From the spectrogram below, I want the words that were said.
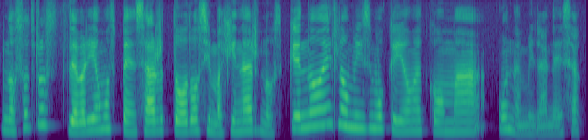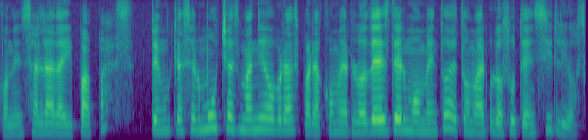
nosotros deberíamos pensar todos, imaginarnos que no es lo mismo que yo me coma una milanesa con ensalada y papas. Tengo que hacer muchas maniobras para comerlo desde el momento de tomar los utensilios.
